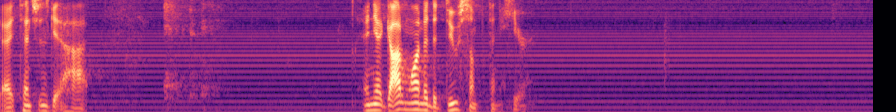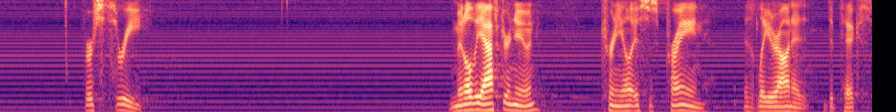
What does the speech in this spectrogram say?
Okay, tensions get hot. And yet God wanted to do something here. Verse 3. Middle of the afternoon, Cornelius is praying, as later on it depicts.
